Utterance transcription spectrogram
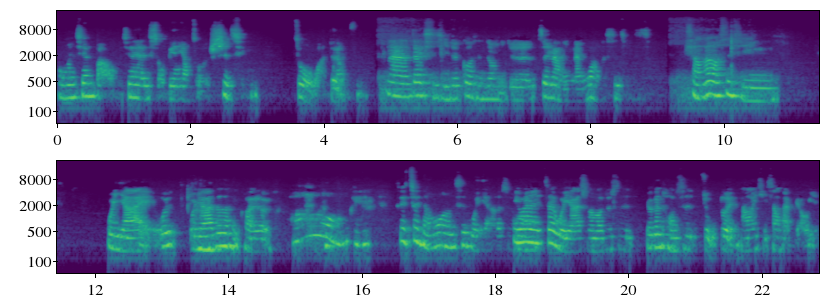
我们先把我们现在手边要做的事情做完，这样子。那在实习的过程中，你觉得最让你难忘的事情是什么？想到的事情，尾牙哎，我尾牙真的很快乐。哦，OK。所以最难忘的是尾牙的时候，因为在尾牙的时候，就是要跟同事组队，然后一起上台表演，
